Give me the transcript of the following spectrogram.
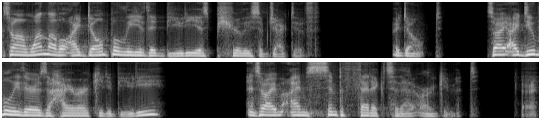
So, on one level, I don't believe that beauty is purely subjective. I don't. So, I, I do believe there is a hierarchy to beauty. And so I'm, I'm sympathetic to that argument. Okay.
